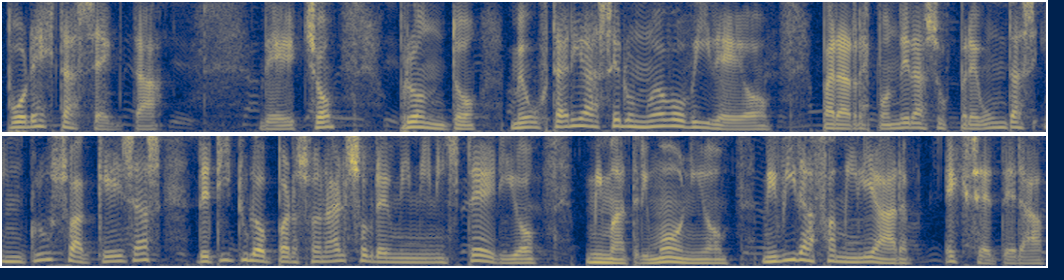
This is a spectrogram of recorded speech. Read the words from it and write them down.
por esta secta. De hecho, pronto me gustaría hacer un nuevo video para responder a sus preguntas, incluso aquellas de título personal sobre mi ministerio, mi matrimonio, mi vida familiar, etc.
